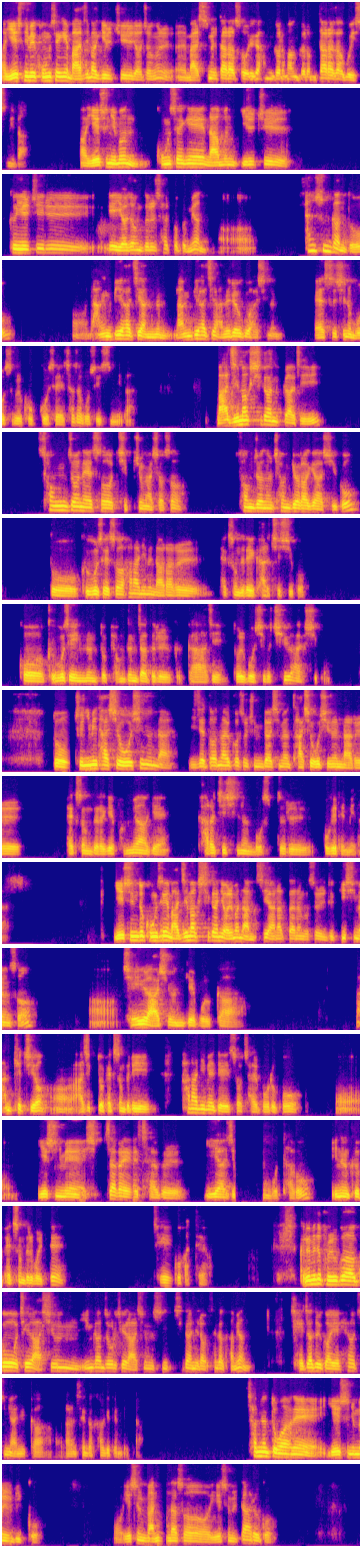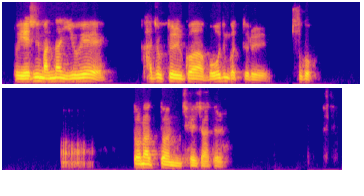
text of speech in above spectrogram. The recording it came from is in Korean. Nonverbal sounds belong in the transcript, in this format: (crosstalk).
아, 예수님의 공생의 마지막 일주일 여정을 에, 말씀을 따라서 우리가 한 걸음 한 걸음 따라가고 있습니다. 아, 예수님은 공생의 남은 일주일, 그 일주일의 여정들을 살펴보면 어, 한순간도 어, 낭비하지 않는, 낭비하지 않으려고 하시는 애쓰시는 모습을 곳곳에 찾아볼 수 있습니다. 마지막 시간까지 성전에서 집중하셔서 성전을 청결하게 하시고 또 그곳에서 하나님의 나라를 백성들에게 가르치시고 그, 그곳에 있는 또 병든 자들을 끝까지 돌보시고 치유하시고 또 주님이 다시 오시는 날, 이제 떠날 것을 준비하시면 다시 오시는 날을 백성들에게 분명하게 가르치시는 모습들을 보게 됩니다. 예수님도 공생의 마지막 시간이 얼마 남지 않았다는 것을 느끼시면서 어, 제일 아쉬운 게 뭘까? 많겠지요. 어, 아직도 백성들이 하나님에 대해서 잘 모르고 어, 예수님의 십자가의 사역을 이해하지 못하고 있는 그 백성들을 볼 때 제일 것 같아요. 그럼에도 불구하고 제일 아쉬운, 인간적으로 제일 아쉬운 시, 시간이라고 생각하면 제자들과의 헤어짐이 아닐까라는 생각하게 됩니다. 3년 동안에 예수님을 믿고, 어, 예수님을 만나서 예수님을 따르고, 또 예수님 만난 이후에 가족들과 모든 것들을 주고, 어, 떠났던 제자들.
